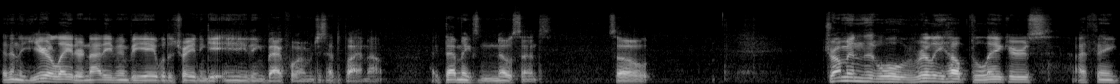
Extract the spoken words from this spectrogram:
and then a year later not even be able to trade and get anything back for him and just have to buy him out? Like that makes no sense. So Drummond will really help the Lakers. I think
